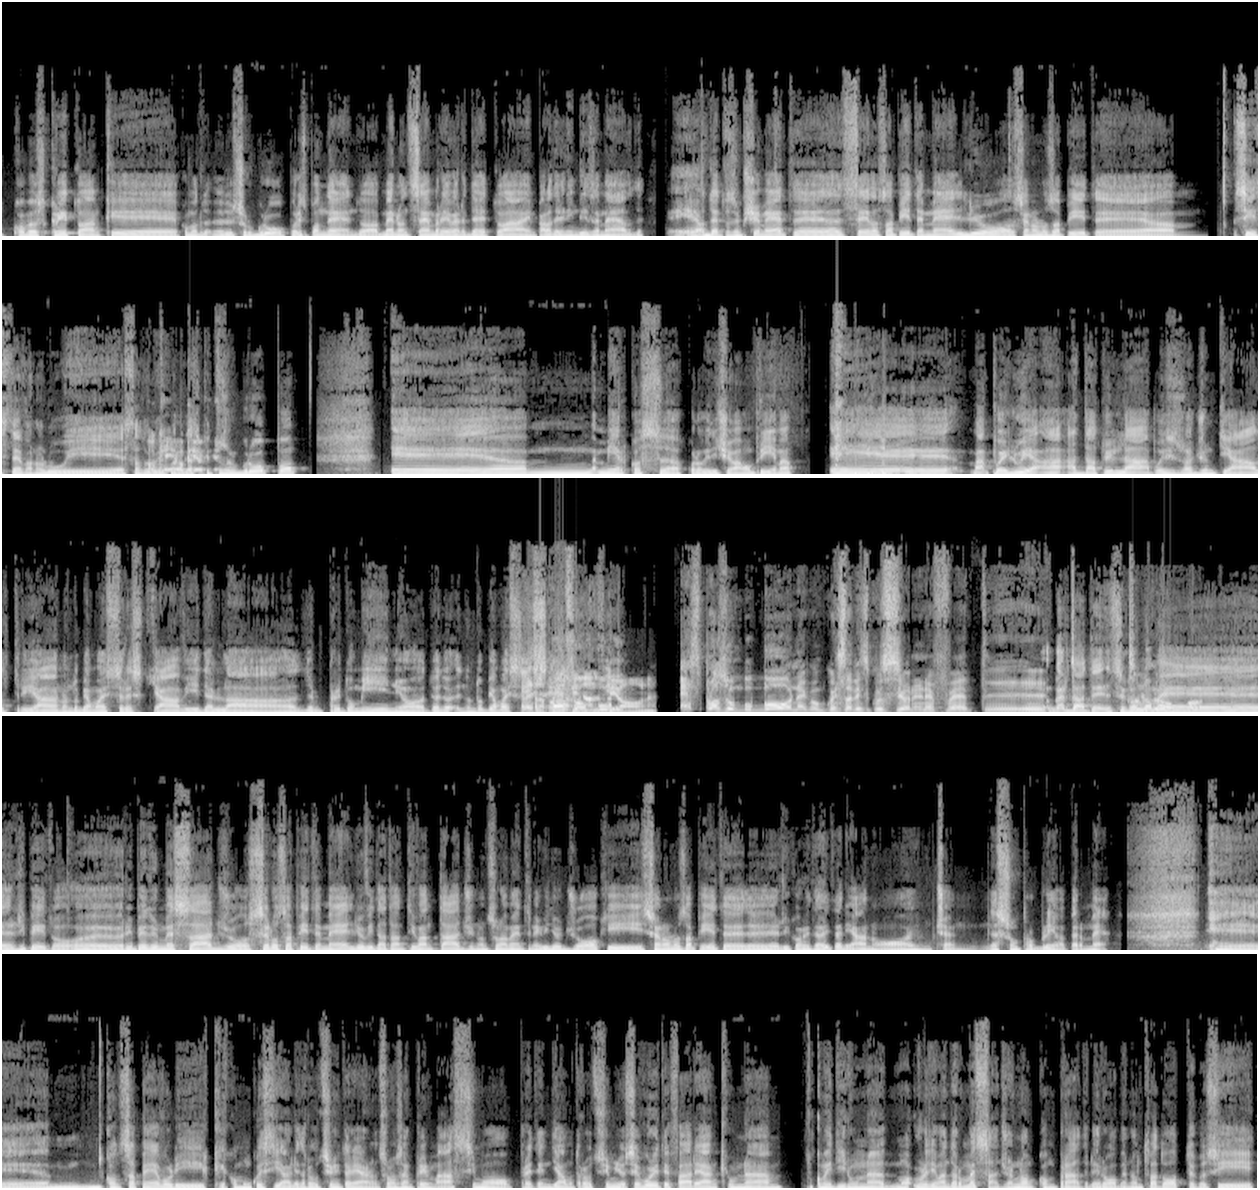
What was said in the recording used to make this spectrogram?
come, ho, scritto anche come, eh, sul gruppo rispondendo, a me non sembra di aver detto ah, imparate l'inglese merda. E ho detto semplicemente se lo sapete meglio, se non lo sapete. Um, sì, Stefano, lui è stato okay, lui quello okay, che ha scritto okay. sul gruppo. E um, Mirkos, quello che dicevamo prima. E, ma poi lui ha, ha, dato il là, poi si sono aggiunti altri, ah, non dobbiamo essere schiavi della, del predominio, de, non dobbiamo essere schiavi. bu- È esploso un bubone con questa discussione, in effetti. Guardate, secondo me, ripeto, eh, ripeto il messaggio, se lo sapete meglio vi dà tanti vantaggi, non solamente nei videogiochi, se non lo sapete, eh, ricorrete all'italiano, cioè, nessun problema per me e, um, consapevoli che comunque sia le traduzioni italiane non sono sempre il massimo, pretendiamo traduzioni migliori. Se volete fare anche una come dire, una, volete mandare un messaggio, non comprate le robe non tradotte, così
